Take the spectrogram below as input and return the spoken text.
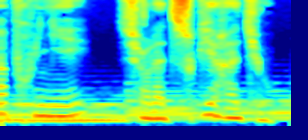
Prunier sur la Tsugi Radio.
